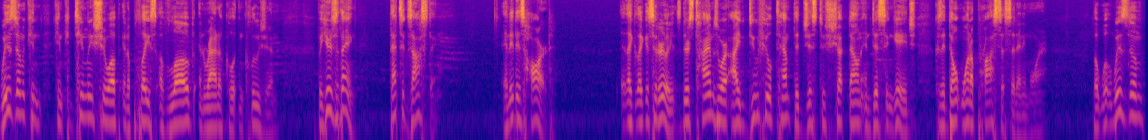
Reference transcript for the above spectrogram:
Wisdom can, can continually show up in a place of love and radical inclusion. But here's the thing that's exhausting, and it is hard. Like, like I said earlier, there's times where I do feel tempted just to shut down and disengage because I don't want to process it anymore. But what wisdom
